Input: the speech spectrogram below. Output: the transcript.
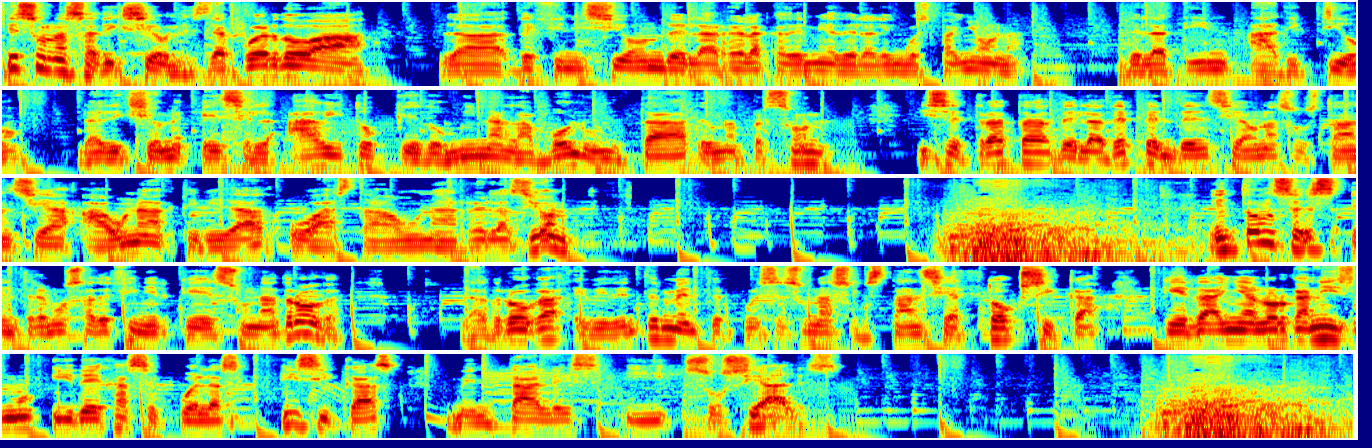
¿Qué son las adicciones? De acuerdo a la definición de la Real Academia de la Lengua Española, de latín adictio, la adicción es el hábito que domina la voluntad de una persona y se trata de la dependencia a una sustancia, a una actividad o hasta a una relación. Entonces, entremos a definir qué es una droga. La droga, evidentemente, pues es una sustancia tóxica que daña al organismo y deja secuelas físicas, mentales y sociales.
